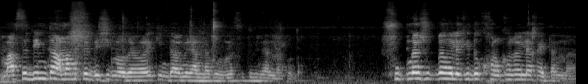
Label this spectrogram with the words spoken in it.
মাছের ডিমটা আমার হাতে বেশি মজা হয় কিন্তু আমি রান্না করব না তুমি রান্না করো। শুকনা শুকনা হলে কিন্তু খড়খড় হলে খাইতাম না।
